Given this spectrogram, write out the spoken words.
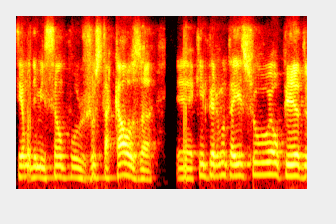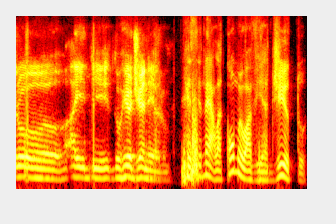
ter uma demissão por justa causa. É, quem pergunta isso é o Pedro, aí de, do Rio de Janeiro. Recinela, como eu havia dito,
